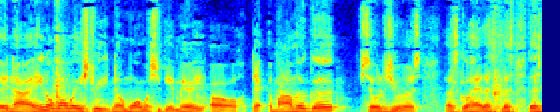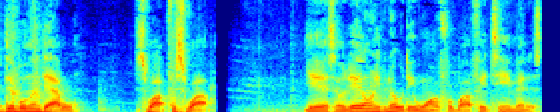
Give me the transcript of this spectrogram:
Eh, nah, ain't no one way street no more once you get married. Oh, that, mine look good. So does yours. Let's go ahead. Let's let's let's dibble and dabble, swap for swap. Yeah, so they don't even know what they want for about 15 minutes.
